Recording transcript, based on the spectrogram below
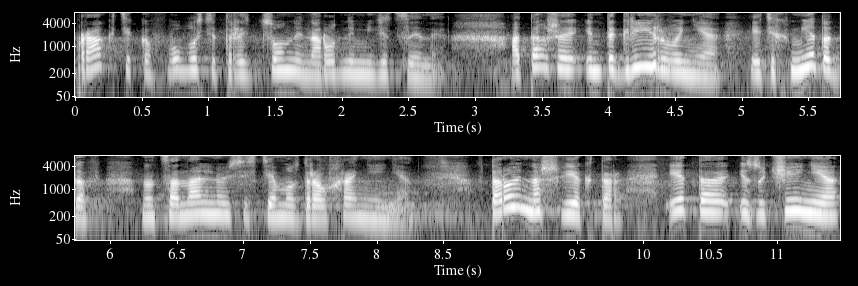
практиков в области традиционной народной медицины, а также интегрирование этих методов в национальную систему здравоохранения. Второй наш вектор – это изучение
